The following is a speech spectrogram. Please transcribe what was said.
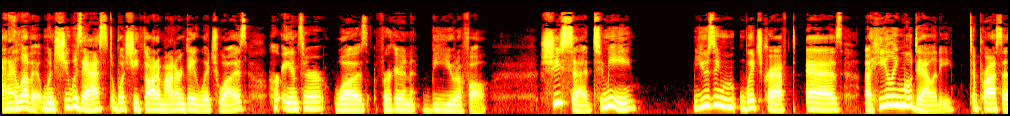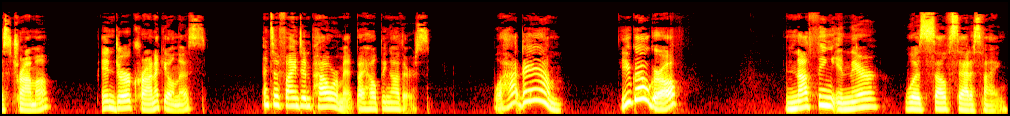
And I love it. When she was asked what she thought a modern day witch was, her answer was freaking beautiful. She said to me, using witchcraft as a healing modality to process trauma, endure chronic illness, and to find empowerment by helping others. Well, hot damn. You go, girl. Nothing in there was self satisfying.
